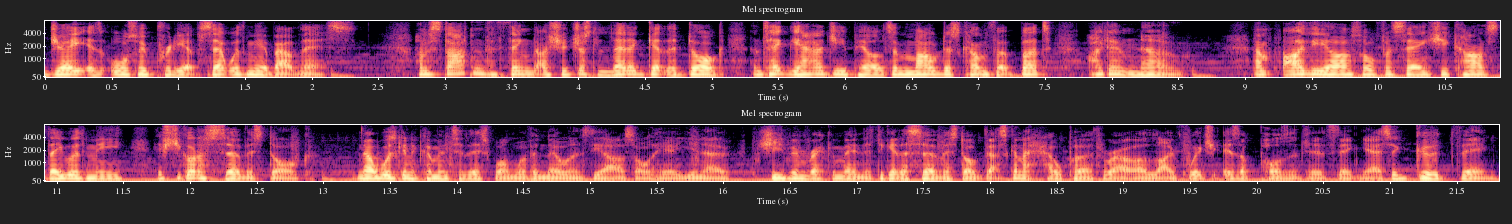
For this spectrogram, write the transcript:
Jay is also pretty upset with me about this. I'm starting to think that I should just let her get the dog and take the allergy pills and mild discomfort, but I don't know. Am I the asshole for saying she can't stay with me if she got a service dog? Now, I was going to come into this one with a no one's the asshole here, you know. She's been recommended to get a service dog that's going to help her throughout her life, which is a positive thing. Yeah, it's a good thing.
